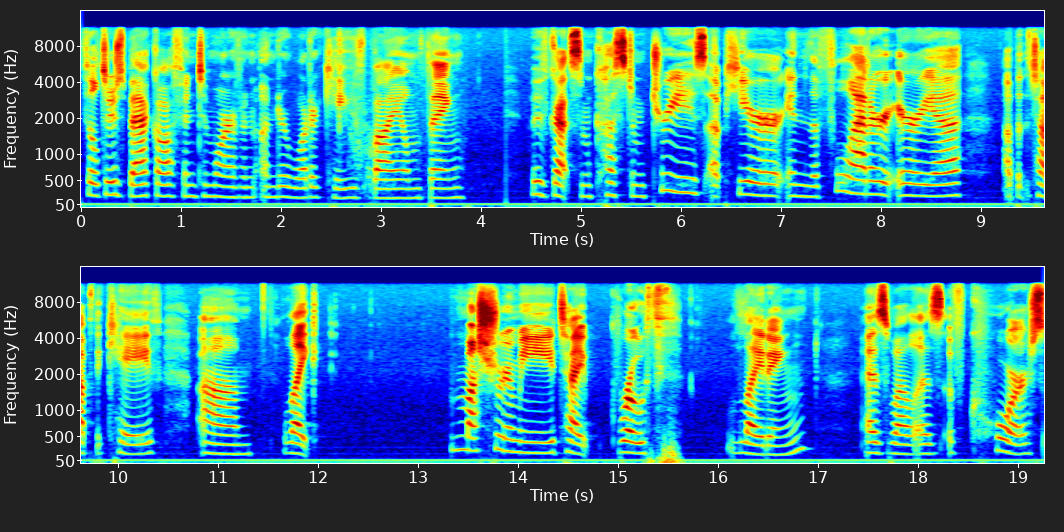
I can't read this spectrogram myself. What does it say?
filters back off into more of an underwater cave biome thing. We've got some custom trees up here in the flatter area up at the top of the cave. Um, like mushroomy type growth lighting as well as of course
